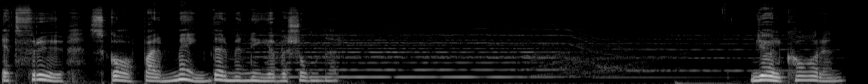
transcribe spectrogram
Ett frö skapar mängder med nya versioner. Mjölkaren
